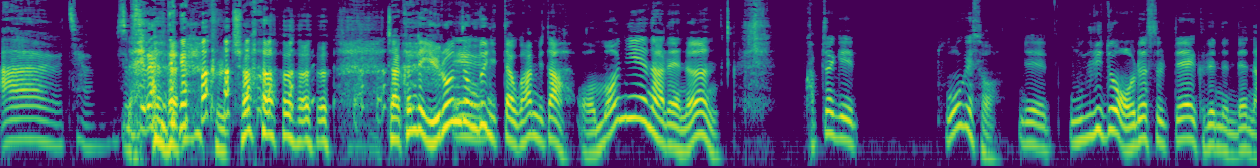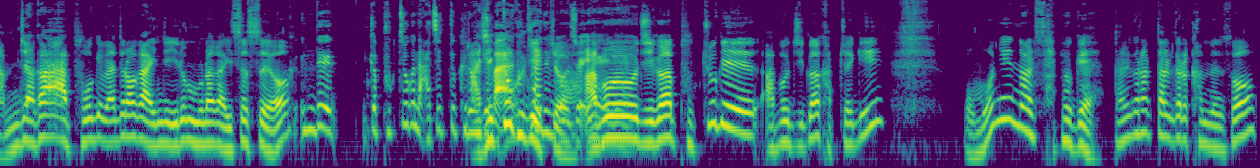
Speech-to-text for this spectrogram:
아, 참 씁쓸하네요. 네. 그렇죠. 자, 근데 이런 네. 정도는 있다고 합니다. 어머니의 날에는 갑자기 부엌에서 이제 우리도 어렸을 때 그랬는데 남자가 부엌에 왜 들어가 이제 이런 문화가 있었어요. 근데 그러니까 북쪽은 아직도 그런 아직도 게 많다는 그게 있죠. 거죠. 예, 아버지가 예. 북쪽의 아버지가 갑자기 어머니의 날 새벽에 딸그락딸그락 하면서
